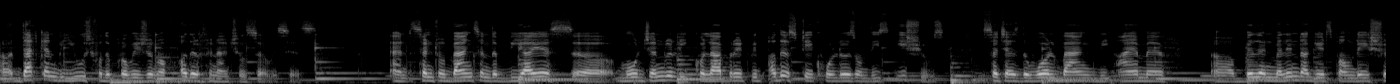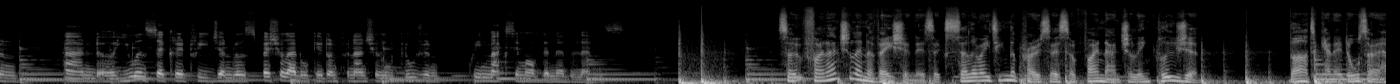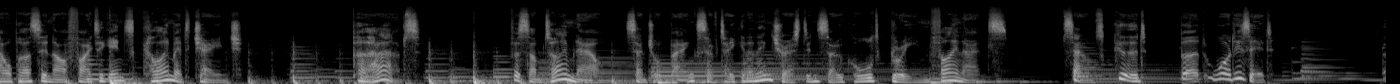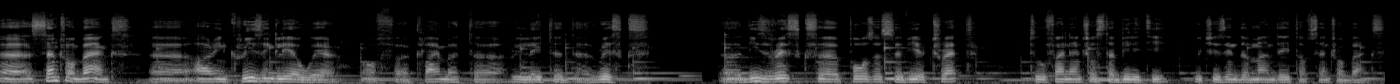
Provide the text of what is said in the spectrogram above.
uh, that can be used for the provision of other financial services and central banks and the BIS uh, more generally collaborate with other stakeholders on these issues, such as the World Bank, the IMF, uh, Bill and Melinda Gates Foundation, and uh, UN Secretary General Special Advocate on Financial Inclusion, Queen Maxima of the Netherlands. So, financial innovation is accelerating the process of financial inclusion. But can it also help us in our fight against climate change? Perhaps. For some time now, central banks have taken an interest in so-called green finance. Sounds good, but what is it? Uh, central banks uh, are increasingly aware of uh, climate-related uh, risks. Uh, these risks uh, pose a severe threat to financial stability, which is in the mandate of central banks.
